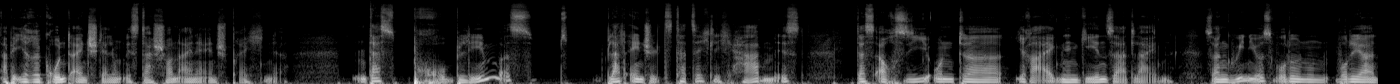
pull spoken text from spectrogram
aber ihre Grundeinstellung ist da schon eine entsprechende. Das Problem, was Blood Angels tatsächlich haben, ist, dass auch sie unter ihrer eigenen Gensaat leiden. Sanguinius wurde nun wurde ja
